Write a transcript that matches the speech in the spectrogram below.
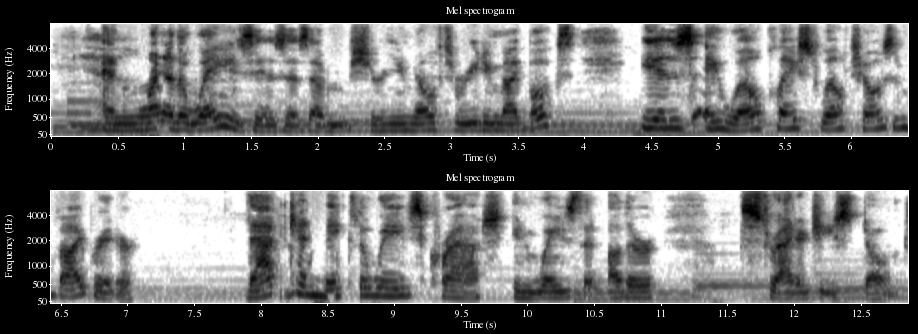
And one of the ways is, as I'm sure you know through reading my books, is a well placed, well chosen vibrator. That can make the waves crash in ways that other strategies don't.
